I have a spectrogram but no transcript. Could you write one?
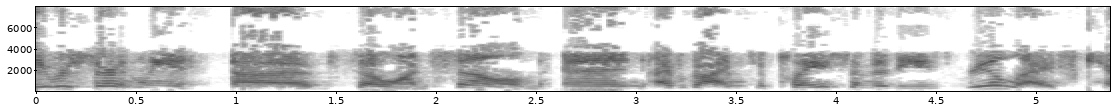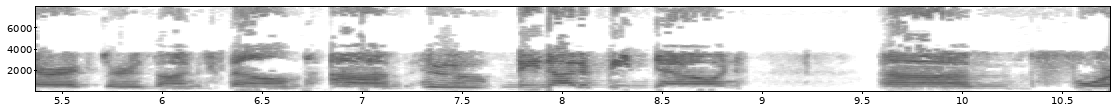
they were certainly uh, so on film. And I've gotten to play some of these real life characters on film um, who may not have been known um, for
